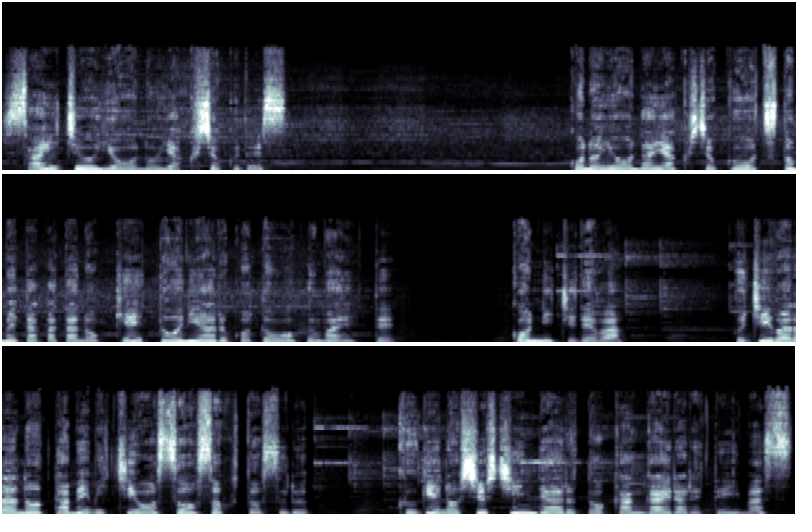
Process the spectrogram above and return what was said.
最重要の役職です。このような役職を務めた方の系統にあることを踏まえて今日では藤原のため道を曽祖父とする公家の出身であると考えられています。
